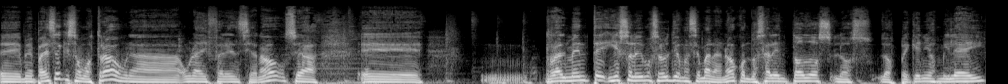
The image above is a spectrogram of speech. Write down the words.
eh, me parece que eso mostraba una, una diferencia, ¿no? O sea, eh, realmente, y eso lo vimos la última semana, ¿no? Cuando salen todos los, los pequeños Milei,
